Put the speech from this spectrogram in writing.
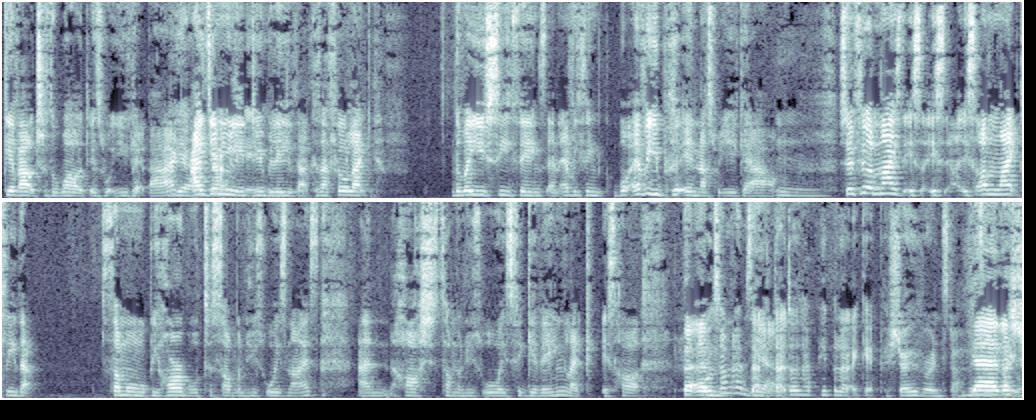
give out to the world is what you get back. Yeah, I genuinely exactly. do believe that because I feel like the way you see things and everything, whatever you put in, that's what you get out. Mm. So if you're nice, it's it's it's unlikely that someone will be horrible to someone who's always nice and harsh to someone who's always forgiving. Like it's hard. But um, well, sometimes that, yeah. that does have people that like, get pushed over and stuff. Yeah, that's Like,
